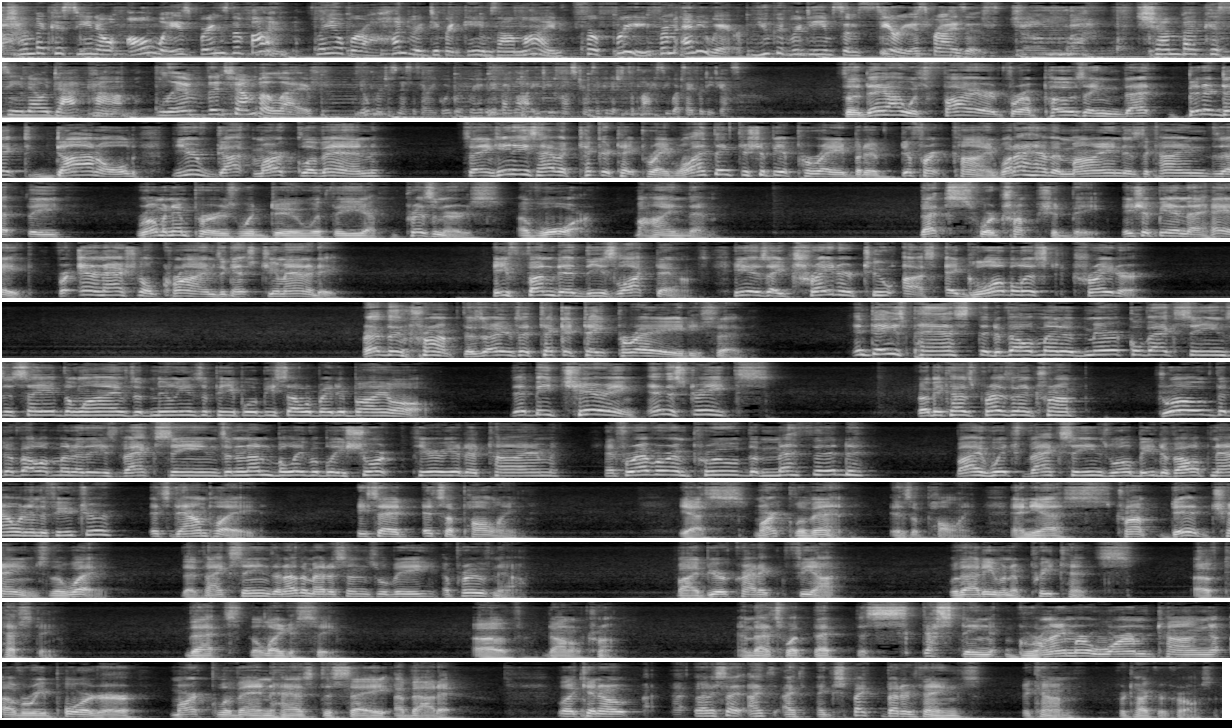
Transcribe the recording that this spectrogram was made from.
Chumba Casino always brings the fun. Play over a hundred different games online for free from anywhere. You could redeem some serious prizes. Chumba. ChumbaCasino.com. Live the Chumba life. No purchase necessary. Void where prohibited by law. 18 plus terms and conditions apply. See website for details. So the day I was fired for opposing that Benedict Donald, you've got Mark Levin saying he needs to have a ticker tape parade. Well, I think there should be a parade, but a different kind. What I have in mind is the kind that the Roman emperors would do with the prisoners of war behind them. That's where Trump should be. He should be in The Hague for international crimes against humanity. He funded these lockdowns. He is a traitor to us, a globalist traitor. Rather than Trump, there's a ticker tape parade, he said. In days past, the development of miracle vaccines that saved the lives of millions of people would be celebrated by all. They'd be cheering in the streets. But because President Trump drove the development of these vaccines in an unbelievably short period of time and forever improved the method by which vaccines will be developed now and in the future, it's downplayed. He said, it's appalling. Yes, Mark Levin is appalling. And yes, Trump did change the way that vaccines and other medicines will be approved now by bureaucratic fiat without even a pretense of testing. That's the legacy of Donald Trump. And that's what that disgusting Grima Wormtongue of a reporter, Mark Levin, has to say about it. Look, you know, like I said, I, I expect better things to come for Tucker Carlson.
